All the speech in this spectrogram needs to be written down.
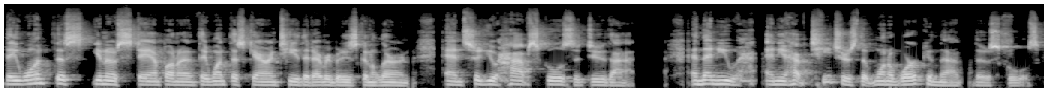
they want this, you know, stamp on it. They want this guarantee that everybody's going to learn. And so you have schools that do that. And then you and you have teachers that want to work in that those schools.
